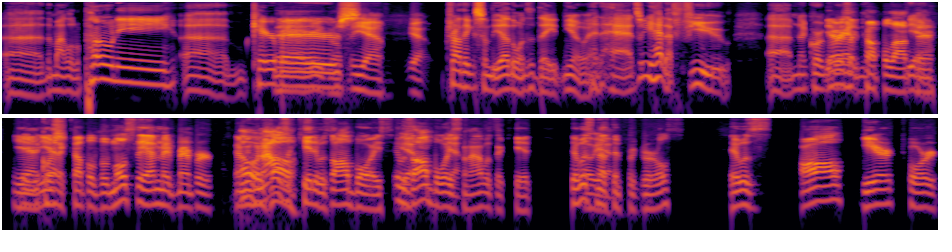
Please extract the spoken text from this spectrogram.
uh, the My Little Pony, um, Care. Bears. Yeah. Yeah. I'm trying to think of some of the other ones that they you know had had. So you had a few. Um, now, of course, There's a couple out yeah. there. And Yeah, of you course- had a couple, but mostly I remember. I mean, Oh, when I was all- a kid, it was all boys. It was Yeah, all boys yeah. when I was a kid. There was Oh, yeah. nothing for girls. It was all geared toward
